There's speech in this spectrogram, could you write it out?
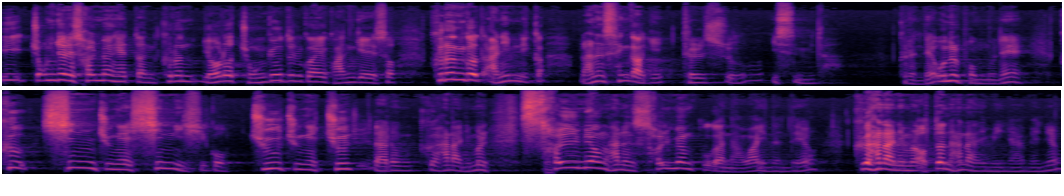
이 조금 전에 설명했던 그런 여러 종교들과의 관계에서 그런 것 아닙니까? 라는 생각이 들 수 있습니다. 그런데 오늘 본문에 그 신 중에 신이시고 주 중에 주라는 그 하나님을 설명하는 설명구가 나와 있는데요. 그 하나님은 어떤 하나님이냐면요.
